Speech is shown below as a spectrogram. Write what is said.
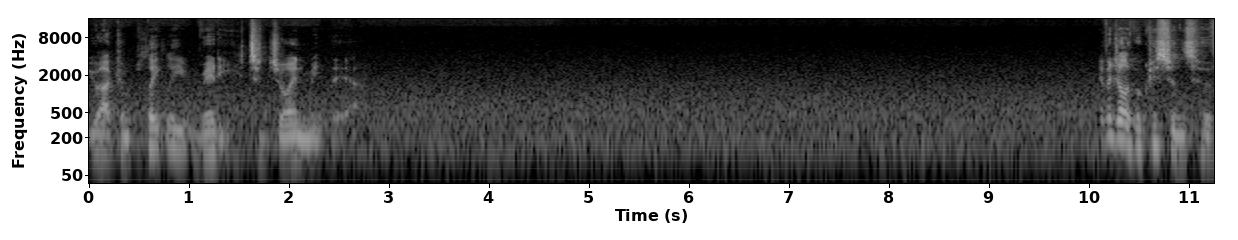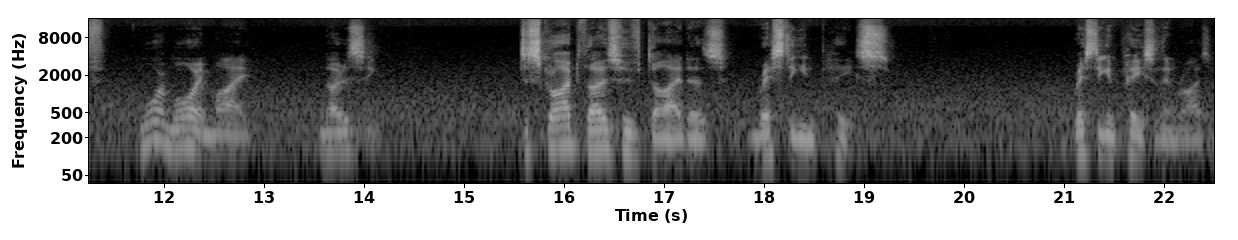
you are completely ready to join me there. Evangelical Christians have more and more, in my noticing, described those who've died as resting in peace. Resting in peace and then rising.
